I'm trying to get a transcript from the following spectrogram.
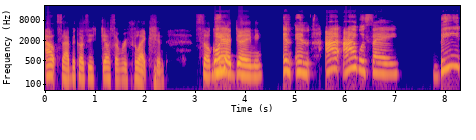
outside because it's just a reflection. So go yeah. ahead, Jamie. And and I I would say be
